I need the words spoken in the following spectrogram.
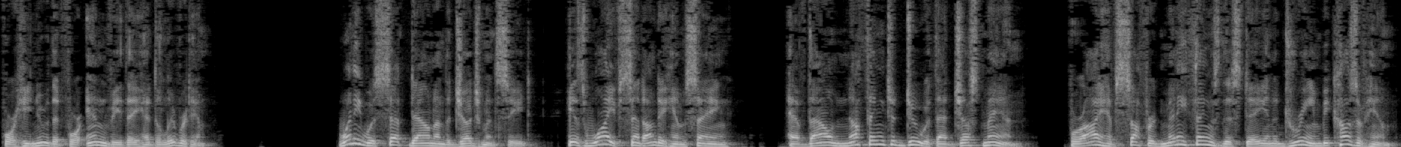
For he knew that for envy they had delivered him. When he was set down on the judgment seat, his wife sent unto him, saying, Have thou nothing to do with that just man? For I have suffered many things this day in a dream because of him.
